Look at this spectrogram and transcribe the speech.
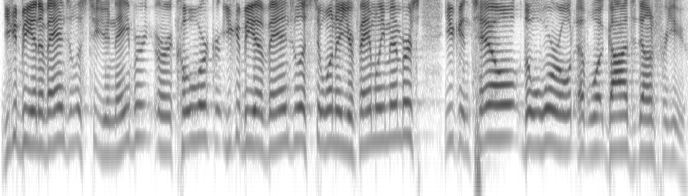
You can be an evangelist to your neighbor or a coworker. You can be an evangelist to one of your family members. You can tell the world of what God's done for you.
